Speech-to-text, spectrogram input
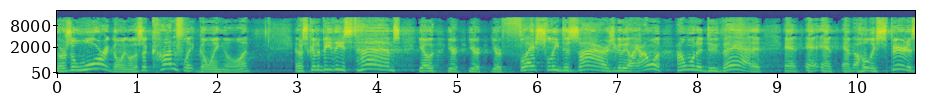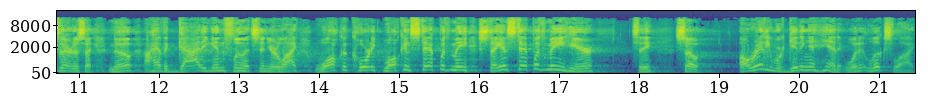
There's a war going on. There's a conflict going on. And there's going to be these times, you know, your, your, your fleshly desires, you're going to be like, I want, I want to do that. And, and, and, and the Holy Spirit is there to say, no, I have the guiding influence in your life. Walk according, walk in step with me. Stay in step with me here. See? So already we're getting a hint at what it looks like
